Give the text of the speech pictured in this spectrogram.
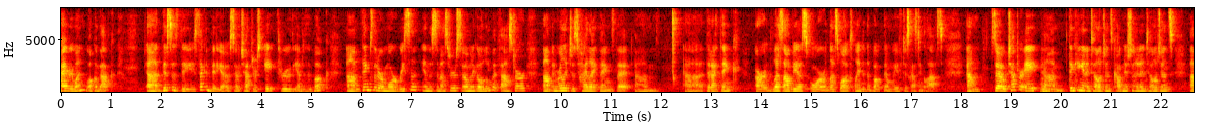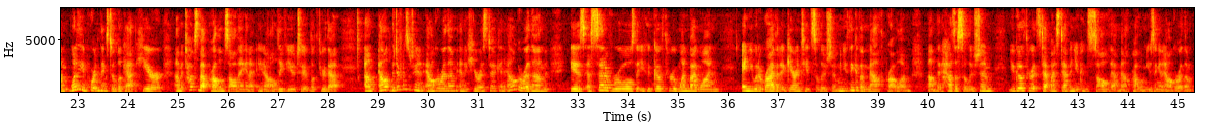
Hi everyone, welcome back. Uh, this is the second video, so chapters 8 through the end of the book. Um, things that are more recent in the semester, so I'm going to go a little bit faster um, and really just highlight things that, um, uh, that I think are less obvious or less well explained in the book than we've discussed in class. Um, so chapter 8, um, Thinking and Intelligence, Cognition and Intelligence, um, one of the important things to look at here, um, it talks about problem solving, and I, you know, I'll leave you to look through that. Um, the difference between an algorithm and a heuristic, an algorithm is a set of rules that you could go through one by one and you would arrive at a guaranteed solution. When you think of a math problem um, that has a solution, you go through it step by step and you can solve that math problem using an algorithm.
